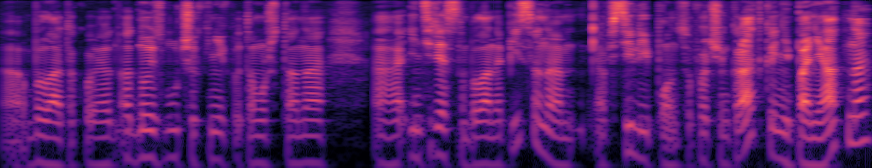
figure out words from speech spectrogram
а, была такой, одной из лучших книг, потому что она интересно была написана в стиле японцев. Очень кратко, непонятно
